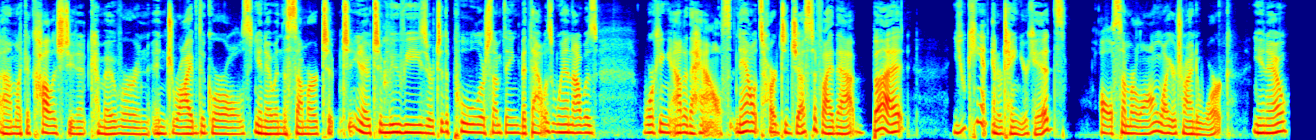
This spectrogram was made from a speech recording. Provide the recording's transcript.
um, like a college student come over and, and drive the girls, you know, in the summer to, to, you know, to movies or to the pool or something. But that was when I was working out of the house. Now it's hard to justify that, but you can't entertain your kids all summer long while you're trying to work, you know?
